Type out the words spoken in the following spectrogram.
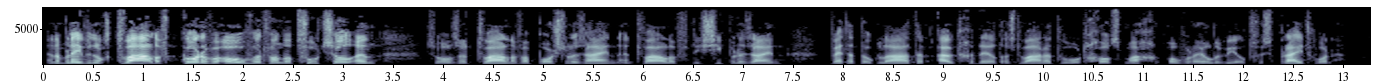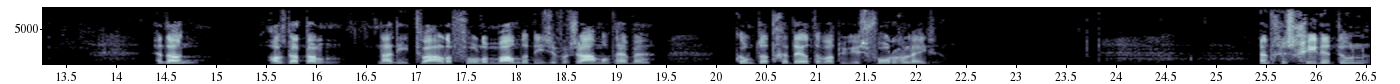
En dan bleven er nog twaalf korven over van dat voedsel. En zoals er twaalf apostelen zijn en twaalf discipelen zijn, werd het ook later uitgedeeld als het ware. Het woord Gods mag over heel de wereld verspreid worden. En dan, als dat dan naar die twaalf volle manden die ze verzameld hebben, komt dat gedeelte wat u is voorgelezen. En geschiedde toen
